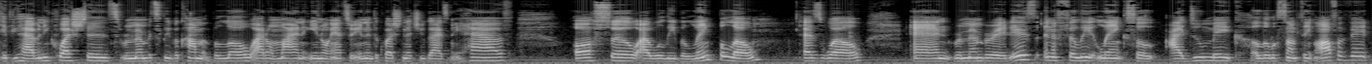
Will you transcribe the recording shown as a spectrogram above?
if you have any questions, remember to leave a comment below. I don't mind, you know, answering any of the questions that you guys may have. Also, I will leave a link below as well. And remember, it is an affiliate link, so I do make a little something off of it,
